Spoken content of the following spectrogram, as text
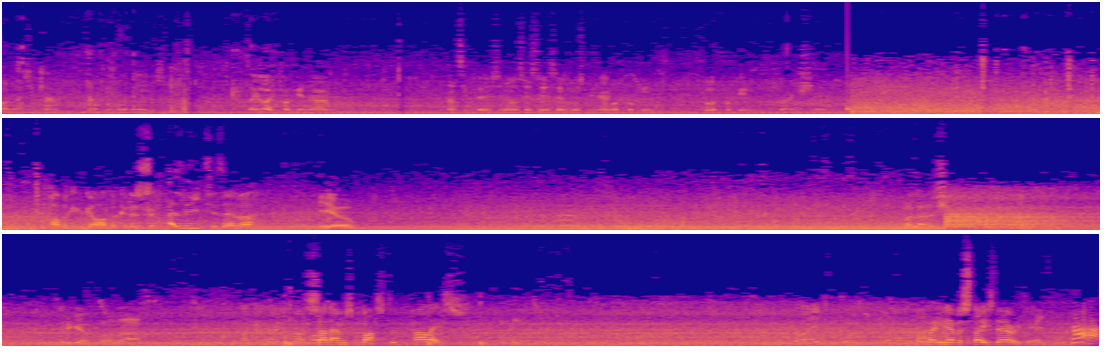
You can't copy one of these. They like fucking um, anti-personnel systems, so it must be full of fucking, full of fucking rag shit. Republican Guard looking as elite as ever. Yo. Well, no. Gonna get a foot of that. Saddam's bastard palace. bet he never stays there again.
